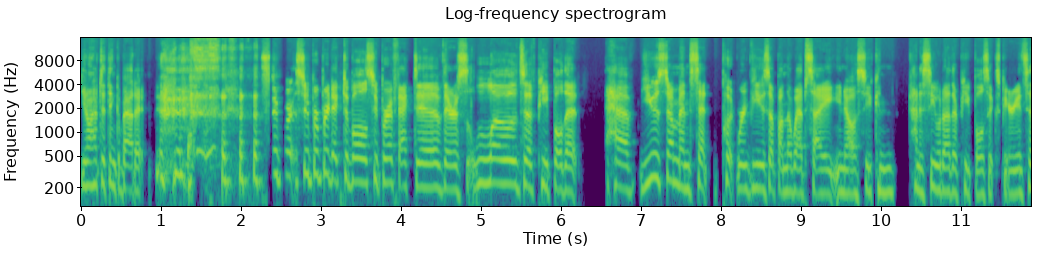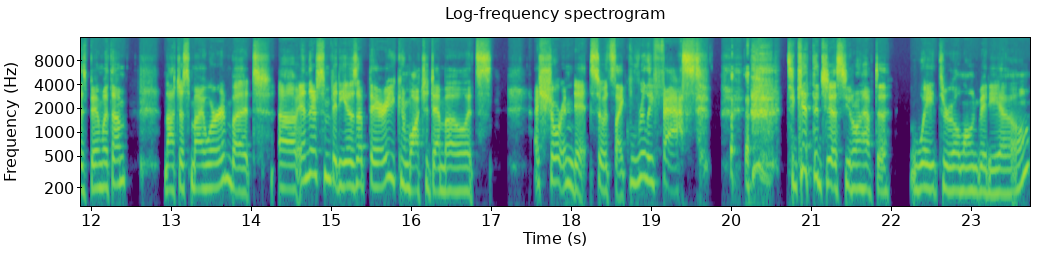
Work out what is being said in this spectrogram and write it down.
you don't have to think about it. super, super predictable, super effective. There's loads of people that have used them and sent put reviews up on the website, you know, so you can kind of see what other people's experience has been with them. Not just my word, but uh, and there's some videos up there. You can watch a demo. It's I shortened it so it's like really fast to get the gist. You don't have to wade through a long video.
